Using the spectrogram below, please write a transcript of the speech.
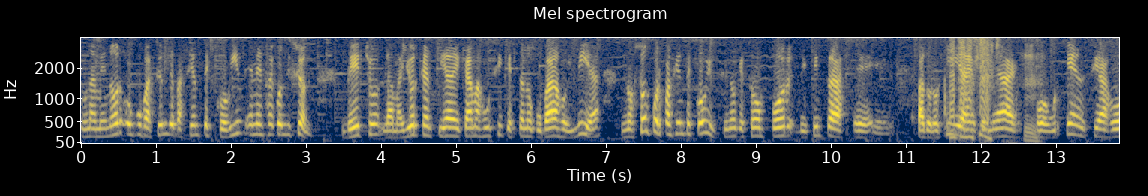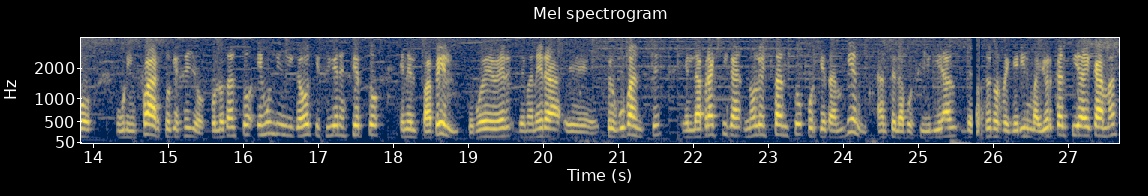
una menor ocupación de pacientes COVID en esa condición. De hecho, la mayor cantidad de camas UCI que están ocupadas hoy día no son por pacientes COVID, sino que son por distintas eh, patologías, enfermedades mm. o urgencias o un infarto, qué sé yo. Por lo tanto, es un indicador que si bien es cierto, en el papel se puede ver de manera eh, preocupante, en la práctica no lo es tanto porque también ante la posibilidad de nosotros requerir mayor cantidad de camas,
